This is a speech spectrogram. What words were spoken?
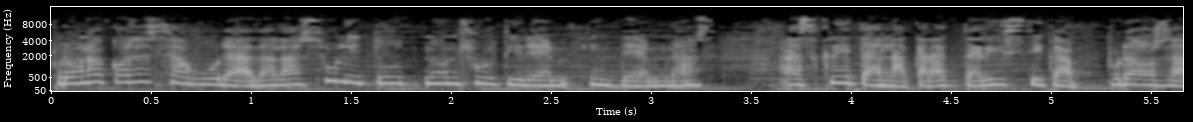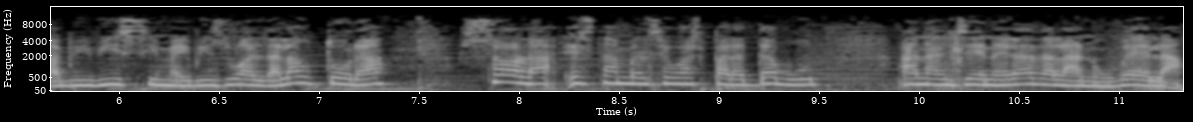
Però una cosa és segura, de la solitud no en sortirem indemnes. Escrita en la característica prosa vivíssima i visual de l'autora, sola és també el seu esperat debut en el gènere de la novel·la.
